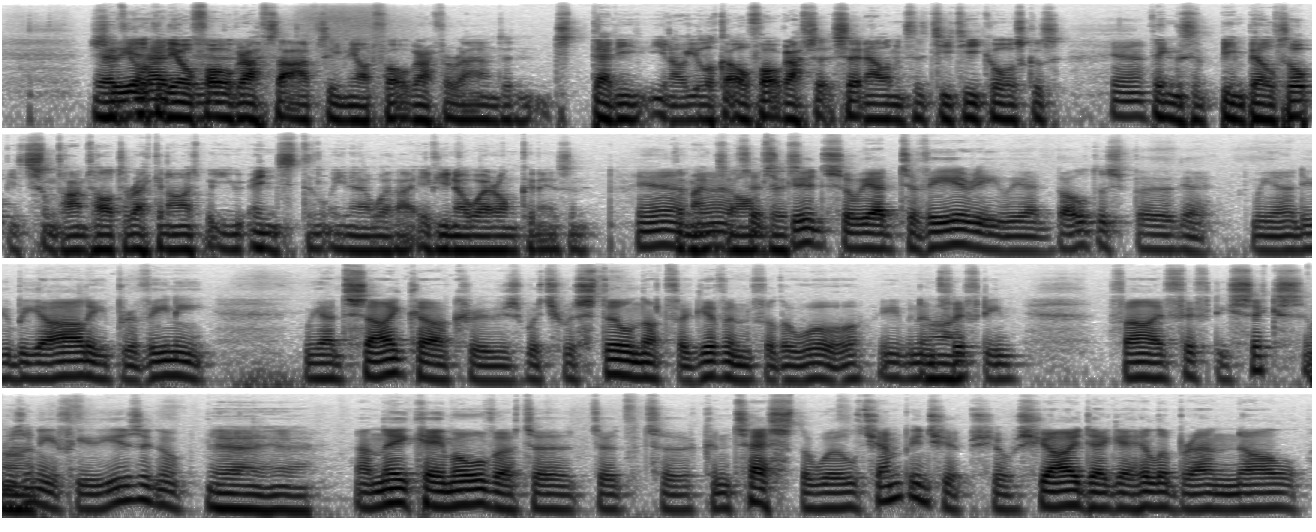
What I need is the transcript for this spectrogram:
Yeah, So if you look at the old uh, photographs that I've seen, the odd photograph around, and steady, you know, you look at old photographs at certain elements of the TT course because Yeah. things have been built up. It's sometimes hard to recognise, but you instantly know where that, if you know where Onchan is. And Yeah, the Manx no, Arms that's is. good. So we had Taveri, we had Baltisberger, we had Ubiali, Provini, we had sidecar crews, which were still not forgiven for the war, even in Right. 55, 56. It was Right. only a few years ago. yeah, yeah, And they came over to, to, to contest the World Championships. So Scheidegger, Hillebrand, Noll,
